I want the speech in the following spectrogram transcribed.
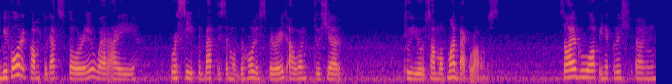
before I come to that story where I received the baptism of the Holy Spirit, I want to share to you some of my backgrounds. So I grew up in a Christian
